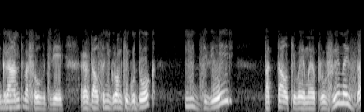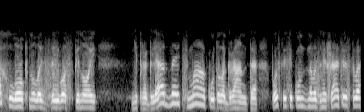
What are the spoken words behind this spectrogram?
Грант вошел в дверь. Раздался негромкий гудок, и дверь, подталкиваемая пружиной, захлопнулась за его спиной — Непроглядная тьма окутала Гранта. После секундного замешательства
